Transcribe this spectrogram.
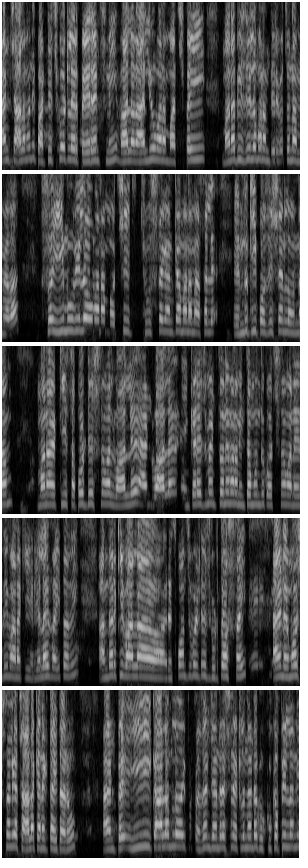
అండ్ చాలా మంది పట్టించుకోవట్లేరు పేరెంట్స్ని. వాళ్ళ వాల్యూ మనం మర్చిపోయి మన బిజీలో మనం తిరుగుతున్నాం కదా. సో ఈ మూవీలో మనం వచ్చి చూస్తే కనుక మనం అసలు ఎందుకు ఈ పొజిషన్లో ఉన్నాం? మనకి సపోర్ట్ చేసిన వాళ్ళు వాళ్ళే అండ్ వాళ్ళ ఎంకరేజ్మెంట్తోనే మనం ఇంత ముందుకు వచ్చినాం అనేది మనకి రియలైజ్ అవుతుంది అందరికీ వాళ్ళ రెస్పాన్సిబిలిటీస్ గుర్తొస్తాయి. అండ్ ఎమోషనల్గా చాలా కనెక్ట్ అవుతారు అండ్ ఈ కాలంలో ఇప్పుడు ప్రజెంట్ జనరేషన్ ఎట్లుందంటే ఒక కుక్క పిల్లని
